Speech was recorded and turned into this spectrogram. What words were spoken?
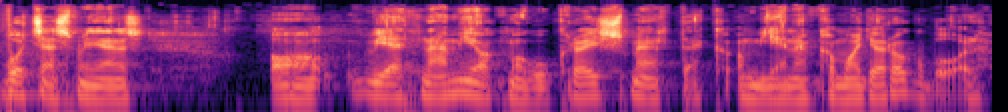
bocsáss meg, János, a vietnámiak magukra ismertek, amilyenek a magyarokból?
